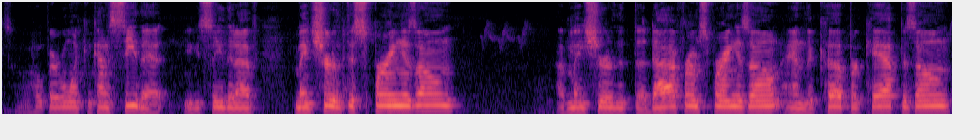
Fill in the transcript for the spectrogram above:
So I hope everyone can kind of see that. You can see that I've made sure that this spring is on. I've made sure that the diaphragm spring is on and the cup or cap is on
